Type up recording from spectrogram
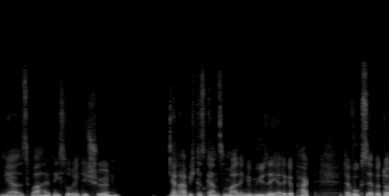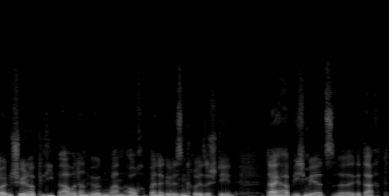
ja, es war halt nicht so richtig schön. Dann habe ich das Ganze mal in Gemüseerde gepackt. Da wuchs er bedeutend schöner, blieb aber dann irgendwann auch bei einer gewissen Größe stehen. Daher habe ich mir jetzt äh, gedacht,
